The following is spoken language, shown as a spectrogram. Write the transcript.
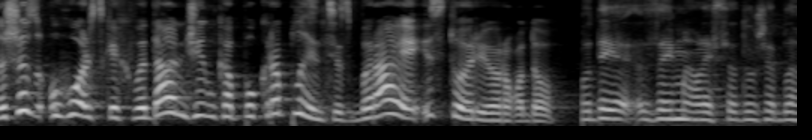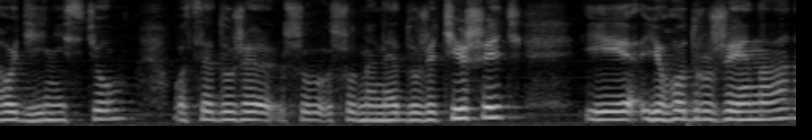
Лише з угорських видань жінка по краплинці збирає історію роду. Вони займалися дуже благодійністю. Оце дуже що, що мене дуже тішить. І його дружина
